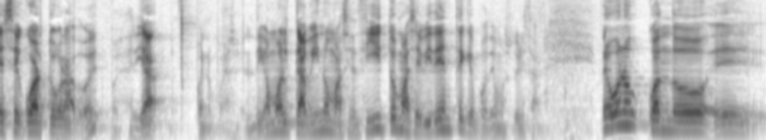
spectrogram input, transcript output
ese cuarto grado. ¿eh? Pues sería, bueno, pues digamos el camino más sencillito, más evidente que podemos utilizar. Pero bueno, cuando... Eh,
